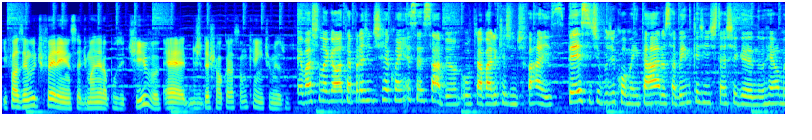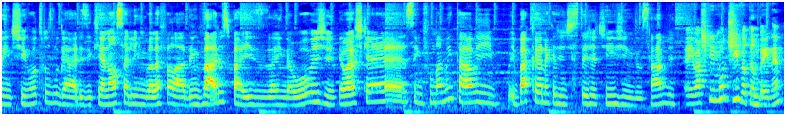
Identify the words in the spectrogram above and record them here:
e fazendo diferença de maneira positiva é de deixar o coração quente mesmo. Eu acho legal até pra gente reconhecer, sabe, o, o trabalho que a gente faz. Ter esse tipo de comentário, sabendo que a gente tá chegando realmente em outros lugares e que a nossa língua ela é falada em vários países ainda hoje, eu acho que é, assim, fundamental e, e bacana que a gente esteja atingindo, sabe? É, eu acho que ele motiva também, né?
